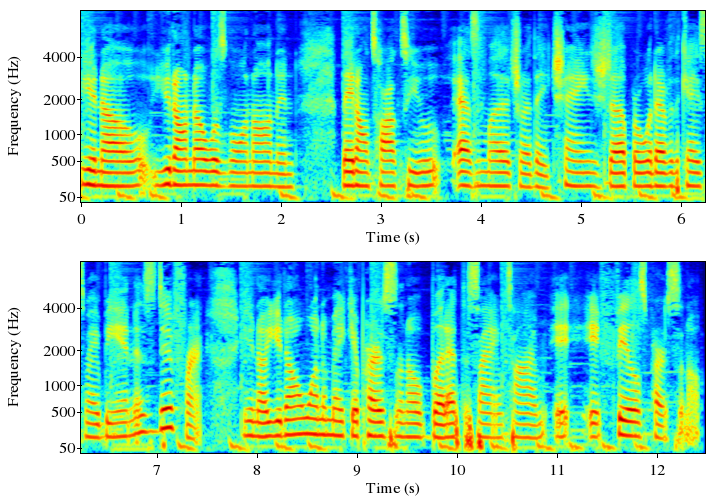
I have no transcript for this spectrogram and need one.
you know, you don't know what's going on and they don't talk to you as much or they changed up or whatever the case may be. And it's different. You know, you don't want to make it personal, but at the same time, it, it feels personal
